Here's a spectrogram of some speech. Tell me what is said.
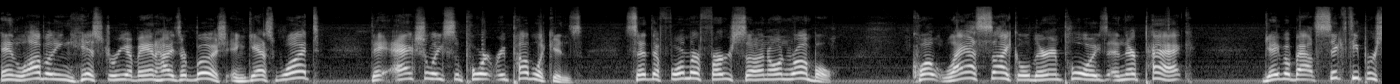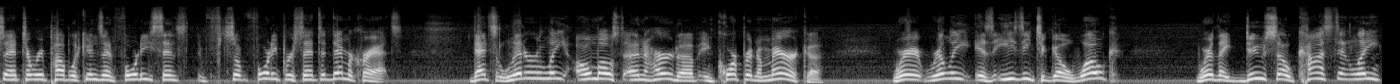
and lobbying history of Anheuser-Busch, and guess what? They actually support Republicans, said the former first son on Rumble. Quote, last cycle, their employees and their PAC gave about 60% to Republicans and 40 cents, 40% to Democrats. That's literally almost unheard of in corporate America, where it really is easy to go woke, where they do so constantly,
